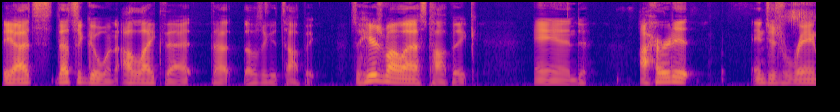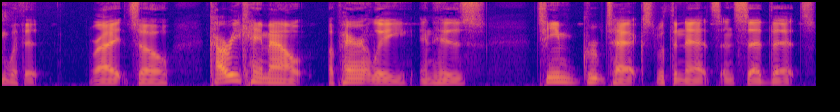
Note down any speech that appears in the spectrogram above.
Yeah, that's that's a good one. I like that. That that was a good topic. So here's my last topic, and I heard it and just ran with it. Right. So Kyrie came out apparently in his team group text with the Nets and said that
